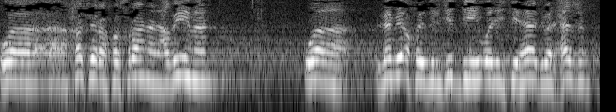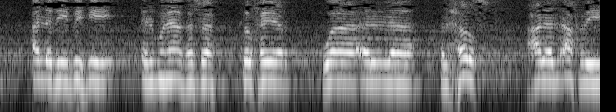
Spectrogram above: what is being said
وخسر خسرانا عظيما. ولم يأخذ بالجد والاجتهاد والحزم الذي به المنافسة في الخير والحرص على الأخذ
